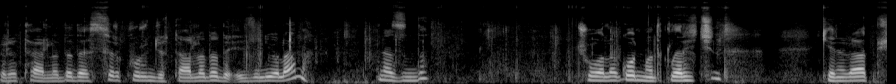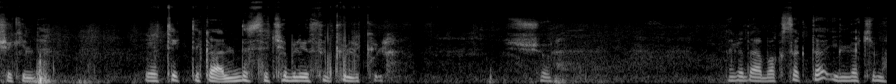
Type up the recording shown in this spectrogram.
Böyle tarlada da sırık vurunca tarlada da eziliyorlar ama en azından çuvala konmadıkları için gene rahat bir şekilde böyle tek tek halinde seçebiliyorsun küllü küllü. Şöyle. Ne kadar baksak da illa ki mi?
